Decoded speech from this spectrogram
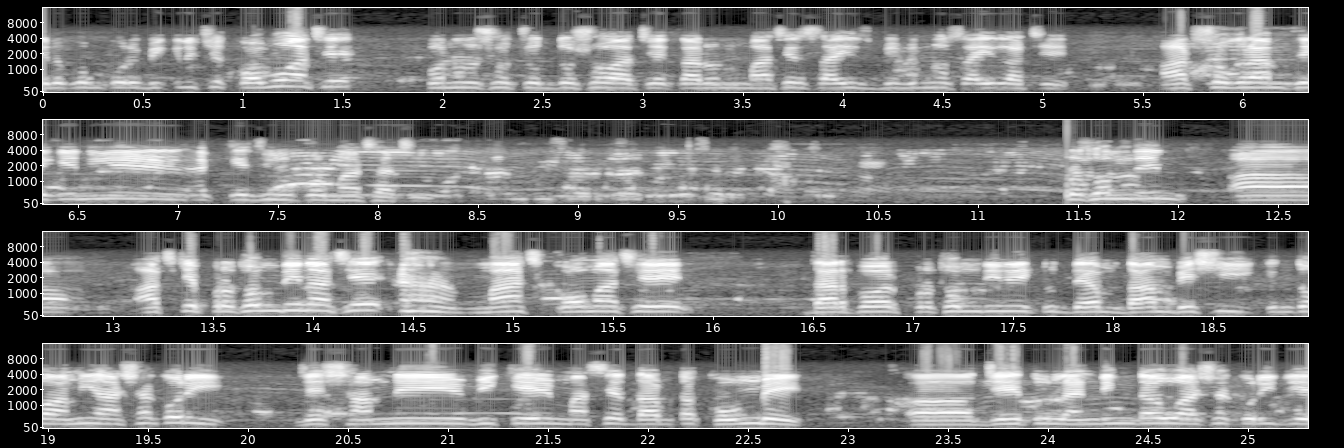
এরকম করে বিক্রি হচ্ছে কমও আছে, পনেরোশো, চোদ্দোশো আছে। কারণ মাছের সাইজ বিভিন্ন সাইজ আছে। আটশো গ্রাম থেকে নিয়ে এক কেজির উপর মাছ আছে। প্রথম দিন আজকে প্রথম দিন আছে মাছ কম আছে তারপর প্রথম দিনে একটু দাম- দাম বেশি কিন্তু আমি আশা করি যে সামনে উইকে মাছের দামটা কমবে যেহেতু ল্যান্ডিংটাও আশা করি যে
